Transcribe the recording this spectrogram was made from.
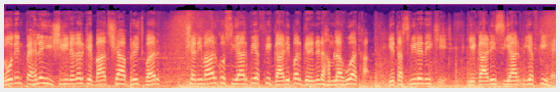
दो दिन पहले ही श्रीनगर के बादशाह ब्रिज पर शनिवार को सीआरपीएफ की गाड़ी पर ग्रेनेड हमला हुआ था। ये तस्वीरें देखिए। ये गाड़ी सीआरपीएफ की है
